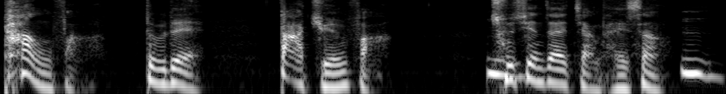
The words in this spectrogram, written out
烫发，对不对？大卷发出现在讲台上，嗯，嗯，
